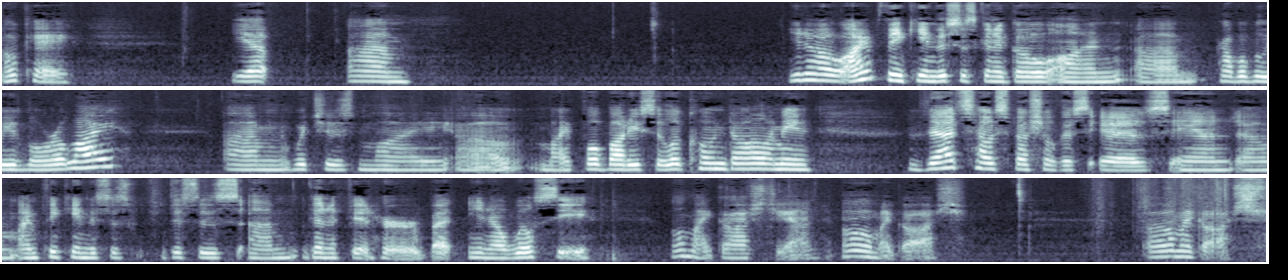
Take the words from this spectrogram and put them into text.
Okay. Yep. Um, you know, I'm thinking this is going to go on um, probably Lorelei, um, which is my uh, my full body silicone doll. I mean, that's how special this is, and um, I'm thinking this is this is um, going to fit her. But you know, we'll see. Oh my gosh, Jan. Oh my gosh. Oh my gosh.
